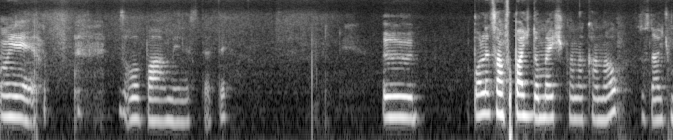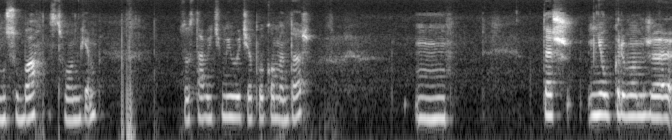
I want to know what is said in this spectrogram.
Ojej, złapała mnie niestety. Yy, polecam wpaść do Meśka na kanał, zostawić mu suba z członkiem, zostawić miły, ciepły komentarz. Mm, też nie ukrywam, że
